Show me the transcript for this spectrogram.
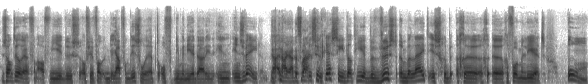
het hangt heel erg van af wie je dus, of je van Jaap van Dissel hebt of die meneer daar in, in, in Zweden. Ja, nou ja, de Maar vraag de is suggestie dat hier bewust een beleid is ge- ge- ge- eh, geformuleerd om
